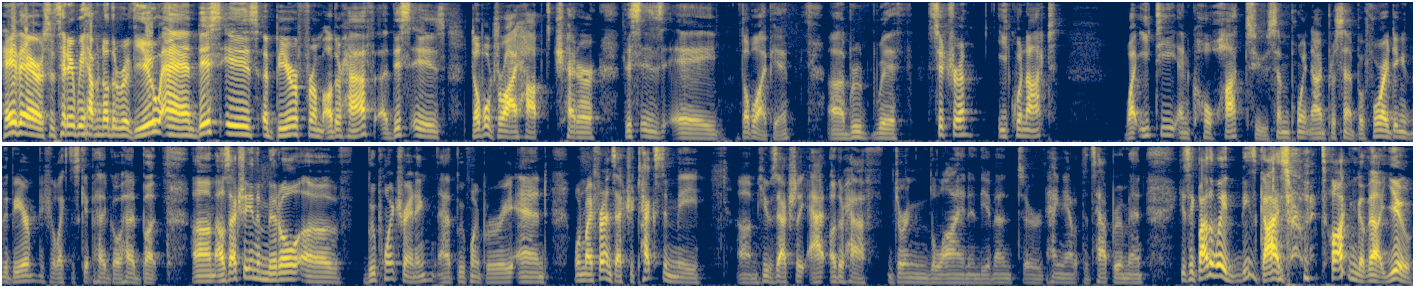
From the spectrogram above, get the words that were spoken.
Hey there, so today we have another review, and this is a beer from Other Half. Uh, this is double dry hopped cheddar. This is a double IPA uh, brewed with Citra, Ekuanot, Wai-iti, and Kohatu, 7.9%. Before I dig into the beer, if you'd like to skip ahead, go ahead. But um, I was actually in the middle of Blue Point training at Blue Point Brewery, and one of my friends actually texted me um, he was actually at Other Half during the line in the event or hanging out at the tap room. And he's like, by the way, these guys are talking about you.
